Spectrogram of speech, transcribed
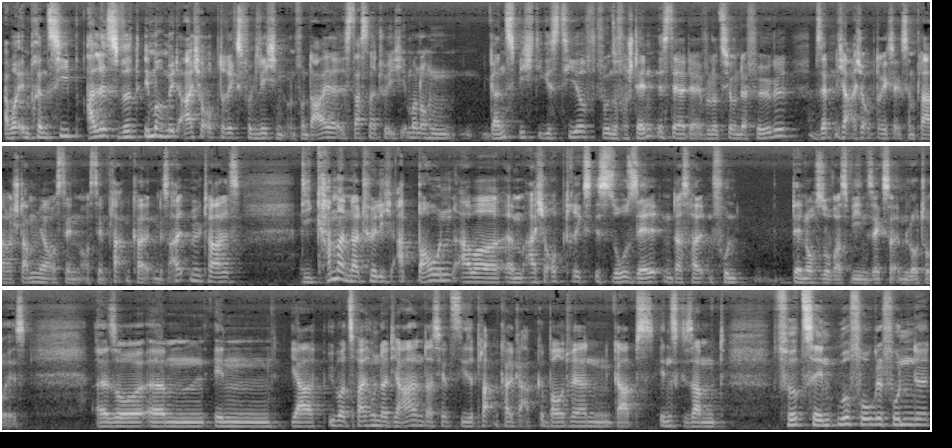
Aber im Prinzip alles wird immer mit Archaeopteryx verglichen. Und von daher ist das natürlich immer noch ein ganz wichtiges Tier für unser Verständnis der, der Evolution der Vögel. Sämtliche Archaeopteryx-Exemplare stammen ja aus den, aus den Plattenkalken des Altmühltals. Die kann man natürlich abbauen, aber ähm, Archaeopteryx ist so selten, dass halt ein Fund dennoch sowas wie ein Sechser im Lotto ist. Also ähm, in ja, über 200 Jahren, dass jetzt diese Plattenkalke abgebaut werden, gab es insgesamt 14 Urvogelfunde.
